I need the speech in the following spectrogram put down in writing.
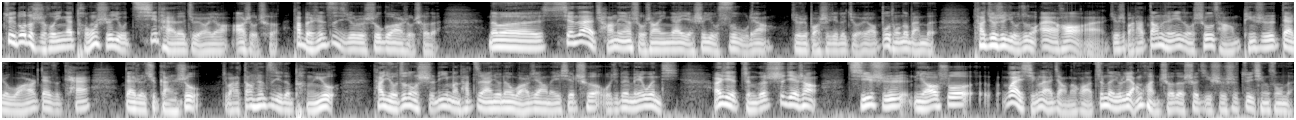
最多的时候应该同时有七台的911二手车，他本身自己就是收购二手车的。那么现在常年手上应该也是有四五辆，就是保时捷的911不同的版本，他就是有这种爱好啊，就是把它当成一种收藏，平时带着玩，带着开，带着去感受。就把它当成自己的朋友，他有这种实力嘛，他自然就能玩这样的一些车，我觉得没问题。而且整个世界上，其实你要说外形来讲的话，真的有两款车的设计师是最轻松的。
